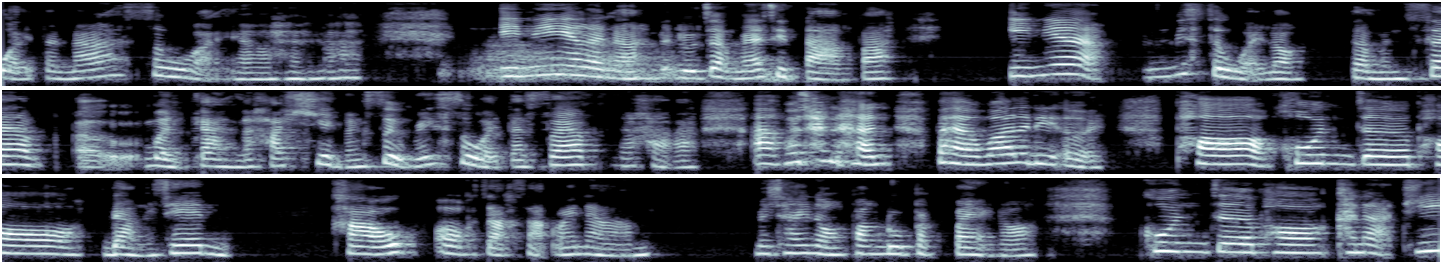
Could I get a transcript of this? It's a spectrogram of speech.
วย แต่หน้าสวยอะอีนี่อะไรนะรู้จักแม่สิตางปะอีเนี่ยมันไม่สวยหรอก แต่มันแซบเออเหมือนกันนะคะ เขียนหนังสือไม่สวยแต่แซบนะคะอะเพราะฉะนั้นแปลว่าอะไรดีเอ่ย พอคุณเจอพอดังเช่น เขาออกจากสระว่ายน้ำไม่ใช่เนาะฟังดูแปลกๆเนาะคุณเจอพอขณะที่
